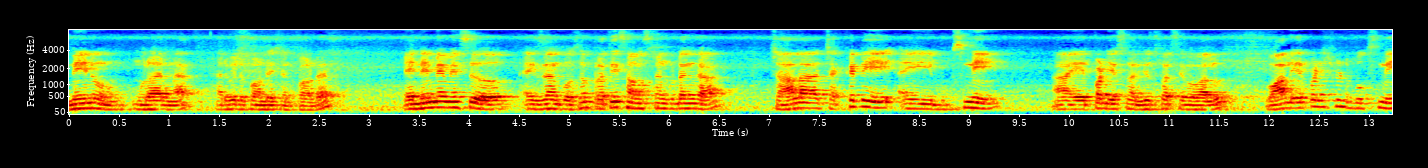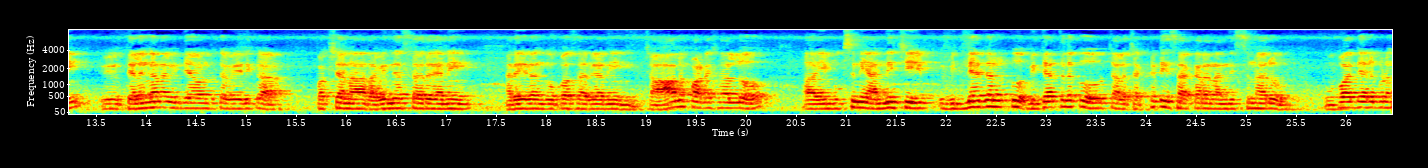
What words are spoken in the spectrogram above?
నేను Murarinath Harivillu foundation founder. NMMS exam కోసం ప్రతి సంవత్సరం కూడా చాలా చక్కటి ఈ బుక్స్ని ఏర్పాటు చేస్తున్నారు యూత్ ఫర్ సేవ వాళ్ళు వాళ్ళు ఏర్పాటు చేసిన బుక్స్ని తెలంగాణ విద్యావంతిక వేదిక పక్షాన రవీంద్ర సార్ కానీ అదేవిధంగా గోపాల్ సార్ కానీ చాలా పాఠశాలలో ఈ బుక్స్ని అందించి విద్యార్థులకు విద్యార్థులకు చాలా చక్కటి సహకారాన్ని అందిస్తున్నారు. ఉపాధ్యాయులు కూడా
